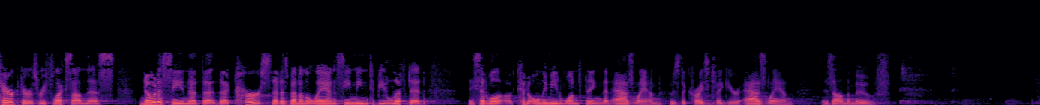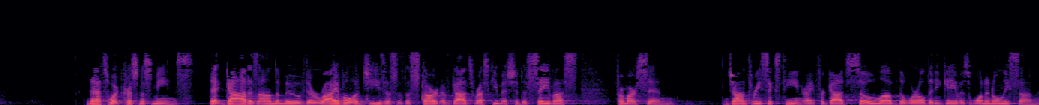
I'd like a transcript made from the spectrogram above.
characters reflects on this, noticing that the, the curse that has been on the land seeming to be lifted. They said, well, it can only mean one thing that Aslan, who's the Christ figure, Aslan is on the move. That's what Christmas means. That God is on the move. The arrival of Jesus is the start of God's rescue mission to save us from our sin. John 3:16, right? For God so loved the world that he gave his one and only son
